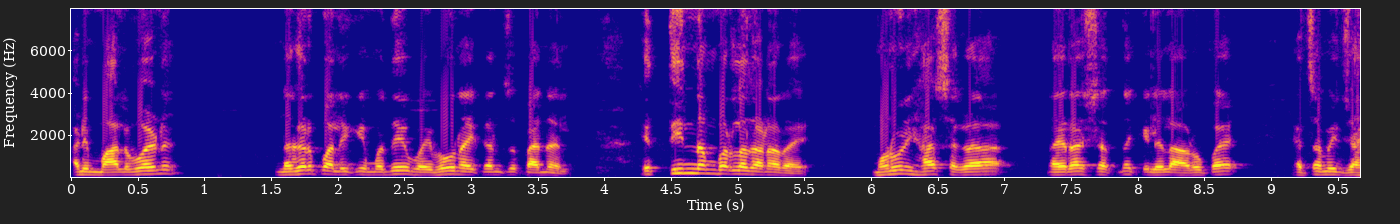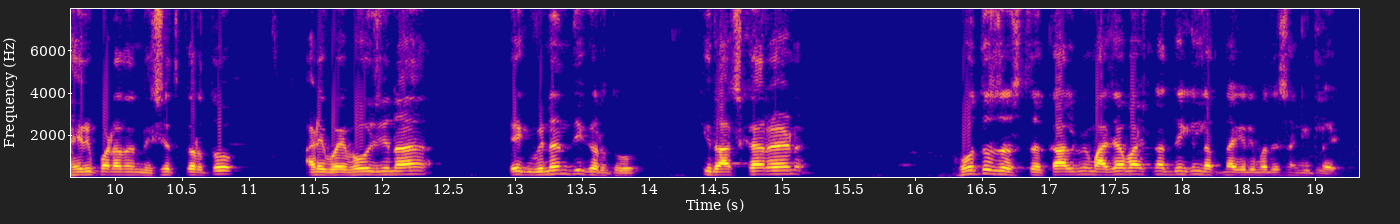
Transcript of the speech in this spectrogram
आणि मालवण नगरपालिकेमध्ये वैभव नाईकांचं पॅनल हे तीन नंबरला जाणार आहे. म्हणून हा सगळा नैराश्यातनं केलेला आरोप आहे. याचा मी जाहीरपणानं निषेध करतो. आणि वैभवजींना एक विनंती करतो की राजकारण होतच असतं. काल मी माझ्या भाषणात देखील रत्नागिरीमध्ये सांगितलं आहे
